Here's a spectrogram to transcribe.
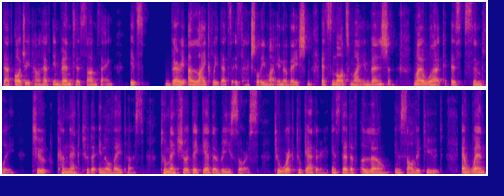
that Audrey Tang have invented something, it's very unlikely that it's actually my innovation. It's not my invention. My work is simply to connect to the innovators, to make sure they get the resource to work together instead of alone in solitude. And when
